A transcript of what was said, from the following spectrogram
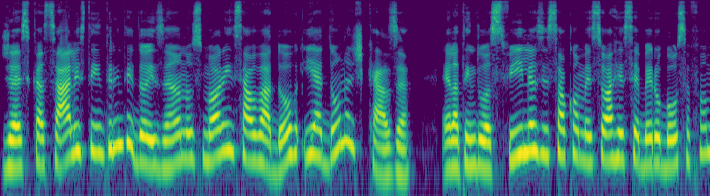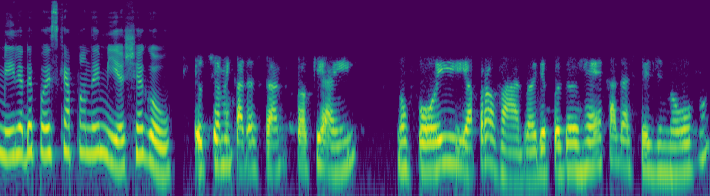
Jéssica Salles tem 32 anos, mora em Salvador e é dona de casa. Ela tem duas filhas e só começou a receber o Bolsa Família depois que a pandemia chegou. Eu tinha me cadastrado, só que aí não foi aprovado. Aí depois eu recadastrei de novo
